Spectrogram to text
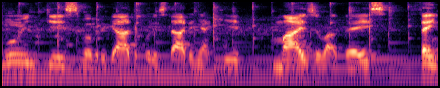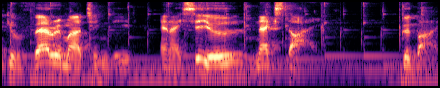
Muitíssimo obrigado por estarem aqui mais uma vez. Thank you very much indeed. And I see you next time. Goodbye.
